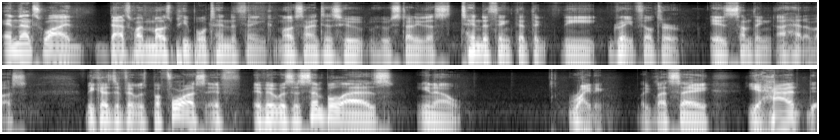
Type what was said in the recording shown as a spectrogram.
and that's why that's why most people tend to think most scientists who who study this tend to think that the the great filter is something ahead of us. Because if it was before us if if it was as simple as you know writing like let's say you had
